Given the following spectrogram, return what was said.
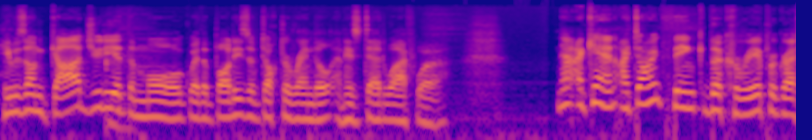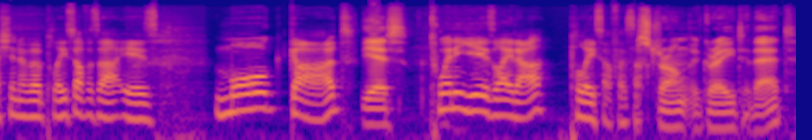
He was on guard duty at the morgue where the bodies of Dr. Rendell and his dead wife were. Now, again, I don't think the career progression of a police officer is morgue guard, Yes. 20 years later, police officer. Strong agree to that.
